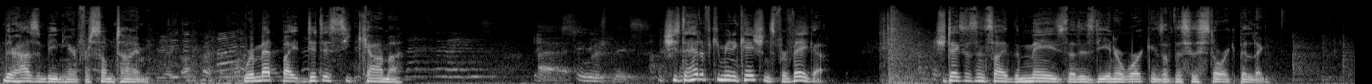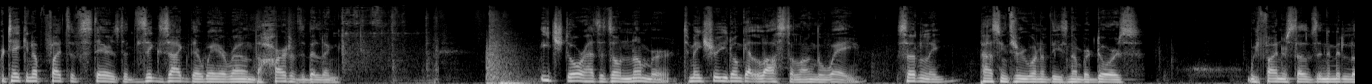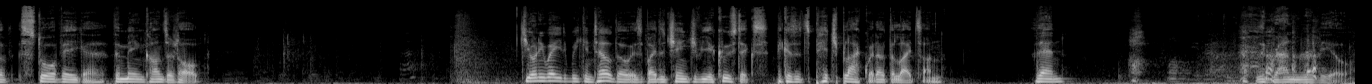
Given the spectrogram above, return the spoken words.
There hasn't been here for some time. We're met by Ditte Sig Kramer. English, please. She's the head of communications for Vega. She takes us inside the maze that is the inner workings of this historic building. We're taking up flights of stairs that zigzag their way around the heart of the building. Each door has its own number to make sure you don't get lost along the way. Suddenly, passing through one of these numbered doors, we find ourselves in the middle of Stor Vega, the main concert hall. The only way we can tell, though, is by the change of the acoustics, because it's pitch black without the lights on. Then, the grand reveal.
